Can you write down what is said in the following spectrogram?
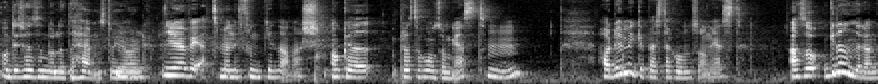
Och det känns ändå lite hemskt att göra det. Jag vet, men det funkar inte annars. Okej, prestationsångest. Mm. Har du mycket prestationsångest? Alltså grejen är den,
